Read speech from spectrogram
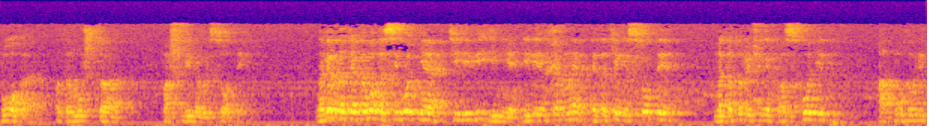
Бога, потому что пошли на высоты. Наверное, для кого-то сегодня телевидение или интернет – это те высоты, на которые человек восходит, а Бог говорит,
